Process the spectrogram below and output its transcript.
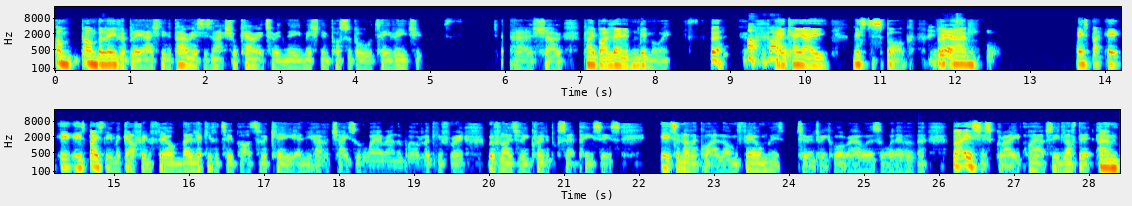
un- unbelievably, actually, the Paris is an actual character in the Mission Impossible TV uh, show, played by Leonard Nimoy. oh, wow. aka Mr. Spock. But yes. um, it's it, it's basically a MacGuffin film. They're looking for two parts of a key, and you have a chase all the way around the world looking for it with loads of incredible set pieces. It's another quite a long film. It's two and three quarter hours or whatever, but it's just great. I absolutely loved it. Um,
